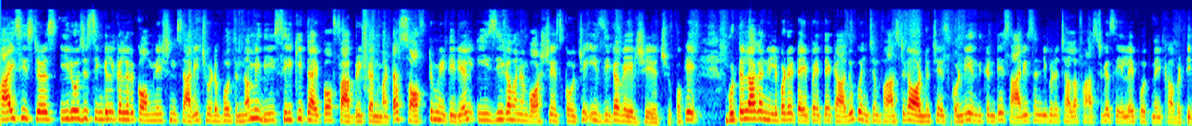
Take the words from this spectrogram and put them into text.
హాయ్ సిస్టర్స్ ఈ రోజు సింగిల్ కలర్ కాంబినేషన్ శారీ చూడబోతున్నాం. ఇది సిల్కీ టైప్ ఆఫ్ ఫ్యాబ్రిక్ అన్నమాట. సాఫ్ట్ మెటీరియల్ ఈజీగా మనం వాష్ చేసుకోవచ్చు ఈజీగా వేర్ చేయొచ్చు. ఓకే? బుట్టలాగా నిలబడే టైప్ అయితే కాదు. కొంచెం ఫాస్ట్గా ఆర్డర్ చేసుకోండి. ఎందుకంటే శారీస్ అన్ని కూడా చాలా ఫాస్ట్గా సేల్ అయిపోతున్నాయి కాబట్టి.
